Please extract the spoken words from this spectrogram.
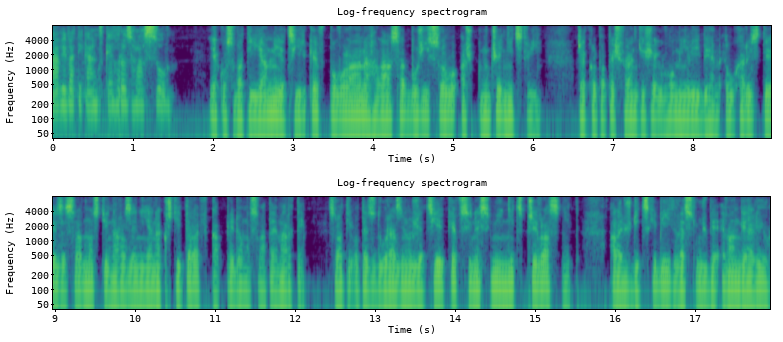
Zprávy vatikánského rozhlasu. Jako svatý Jan je církev povolána hlásat boží slovo až k mučednictví, řekl papež František v homílí během Eucharistie ze slavnosti narození Jana Křtitele v kapli domu svaté Marty. Svatý otec zdůraznil, že církev si nesmí nic přivlastnit, ale vždycky být ve službě evangeliu.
